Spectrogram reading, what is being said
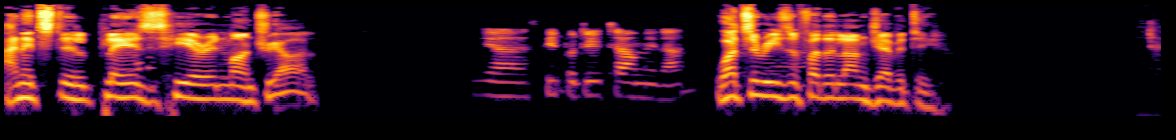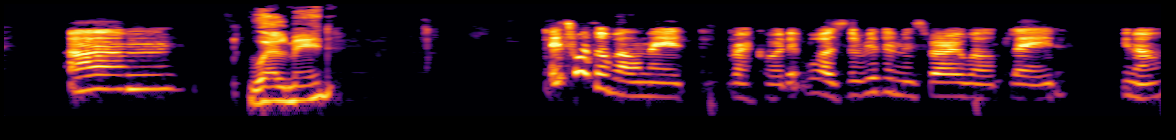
and it still plays here in Montreal. Yes, people do tell me that. What's the reason Yeah. for the longevity? Um, Well made. it was a well-made record. It was. The rhythm is very well played. You know,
